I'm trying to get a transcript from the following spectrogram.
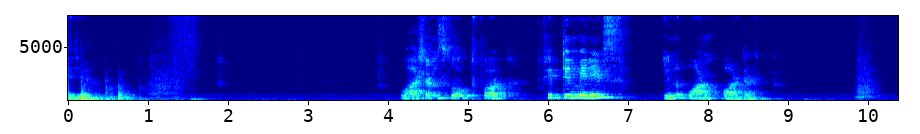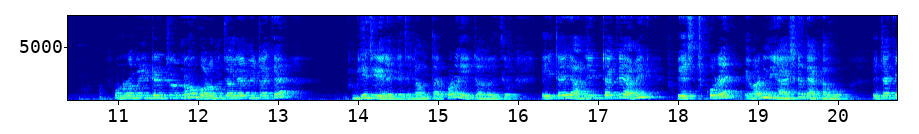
এই যে। Wash and soaked for 15 minutes in warm water. পনেরো মিনিটের জন্য গরম জলে আমি এটাকে ভিজিয়ে রেখেছিলাম, তারপর এইটা হয়েছে। এইটাই আঞ্জিরটাকে আমি পেস্ট করে এবার নিয়ে আসে দেখাবো। এটাকে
